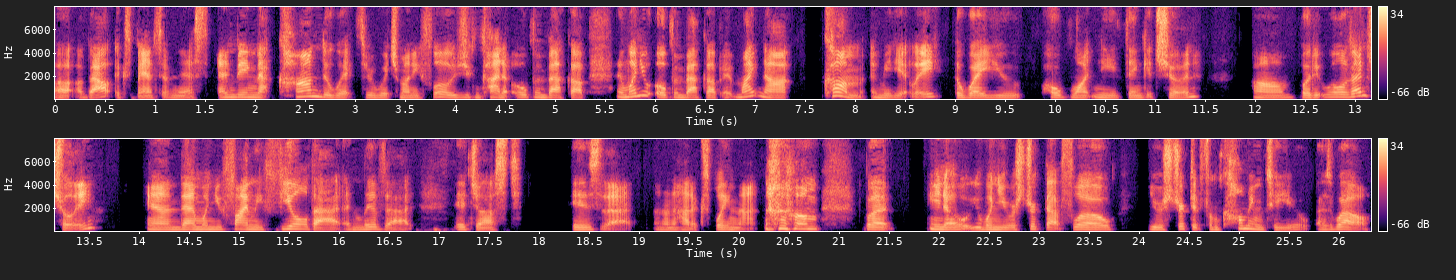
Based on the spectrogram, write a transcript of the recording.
uh, about expansiveness and being that conduit through which money flows, you can kind of open back up. And when you open back up, it might not come immediately the way you hope, want, need, think it should, um, but it will eventually. And then when you finally feel that and live that, it just is that. I don't know how to explain that. um, but, you know, when you restrict that flow, you restrict it from coming to you as well.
